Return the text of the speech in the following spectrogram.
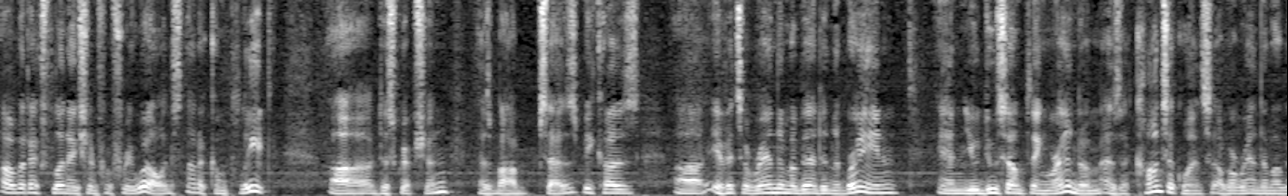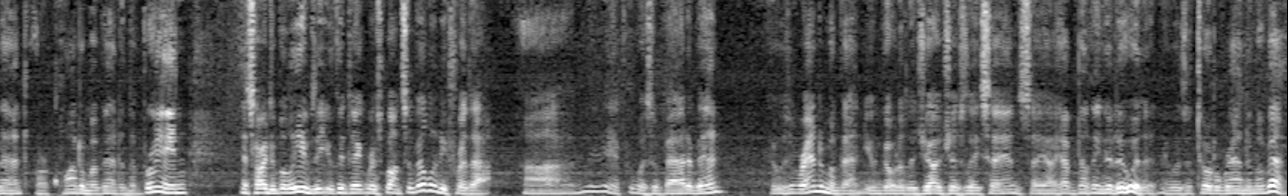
of an explanation for free will. It's not a complete uh, description, as Bob says, because uh, if it's a random event in the brain and you do something random as a consequence of a random event or quantum event in the brain, it's hard to believe that you can take responsibility for that. Uh, if it was a bad event, it was a random event. You go to the judge, as they say, and say, I have nothing to do with it. It was a total random event.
